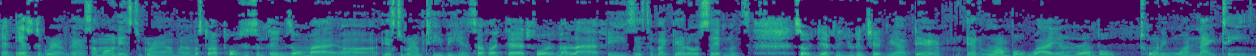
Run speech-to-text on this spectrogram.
and Instagram, guys. I'm on Instagram and I'm gonna start posting some things on my uh, Instagram TV and stuff like that as far as my live feeds and stuff like that or segments. So definitely you can check me out there at Rumble YM Rumble 2119.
